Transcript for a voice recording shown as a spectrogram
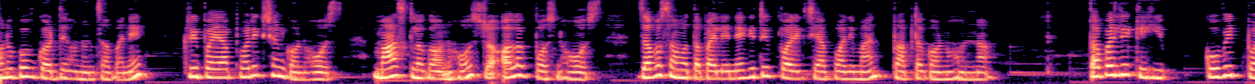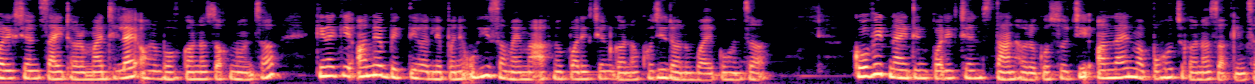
अनुभव गर्दै हुनुहुन्छ भने कृपया परीक्षण गर्नुहोस्। मास्क लगाउनुहोस् र अलग बस्नुहोस्। जबसम्म तपाईँले नेगेटिभ परीक्षा परिमाण प्राप्त गर्नुहुन्न। तपाईँले केही कोभिड परीक्षण साइटहरूमा ढिलाइ अनुभव गर्न सक्नुहुन्छ किनकि अन्य व्यक्तिहरूले पनि उही समयमा आफ्नो परीक्षण गर्न खोजिरहनु भएको हुन्छ। कोभिड नाइन्टिन परीक्षण स्थानहरूको सूची अनलाइनमा पहुँच गर्न सकिन्छ।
